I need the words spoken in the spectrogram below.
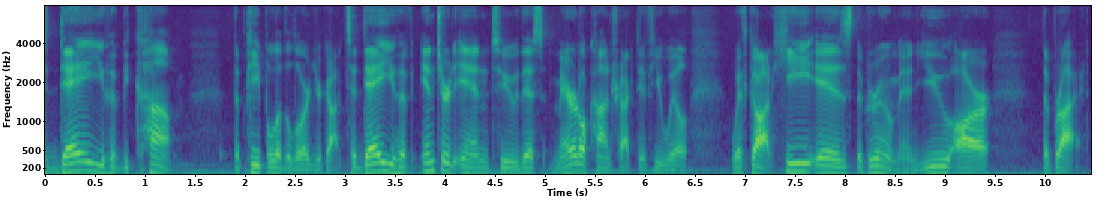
Today you have become the people of the Lord your God. Today you have entered into this marital contract, if you will, with God. He is the groom and you are the bride.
